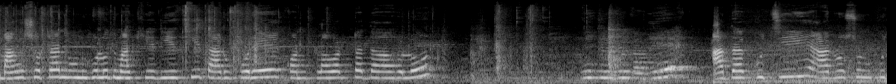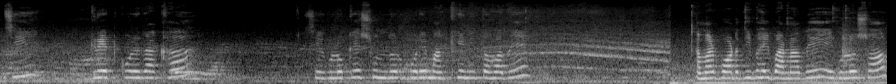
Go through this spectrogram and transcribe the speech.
মাংসটা নুন হলুদ মাখিয়ে দিয়েছি। তার উপরে কর্নফ্লাওয়ারটা দেওয়া হলো। আদা কুচি আর রসুন কুচি গ্রেট করে রাখা। সেগুলোকে সুন্দর করে মাখিয়ে নিতে হবে। আমার বড়দি ভাই বানাবে এগুলো সব।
